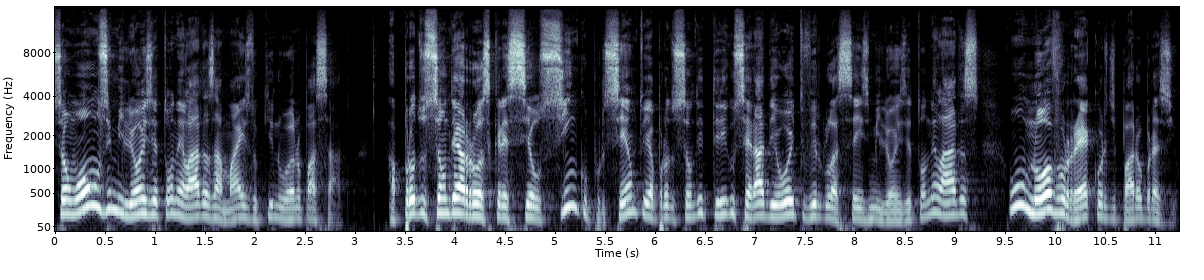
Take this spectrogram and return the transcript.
São 11 milhões de toneladas a mais do que no ano passado. A produção de arroz cresceu 5% e a produção de trigo será de 8,6 milhões de toneladas, um novo recorde para o Brasil.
